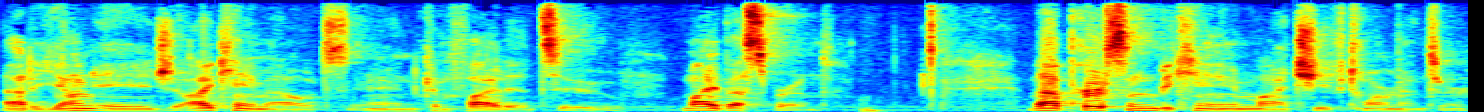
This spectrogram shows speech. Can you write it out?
At a young age, I came out and confided to my best friend. That person became my chief tormentor.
